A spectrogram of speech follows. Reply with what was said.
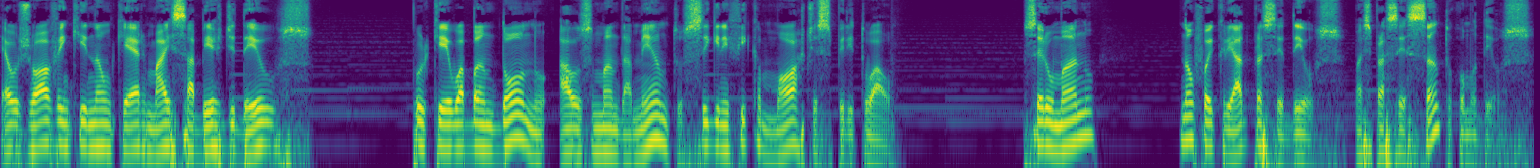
é o jovem que não quer mais saber de Deus, porque o abandono aos mandamentos significa morte espiritual. O ser humano não foi criado para ser Deus, mas para ser santo como Deus.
